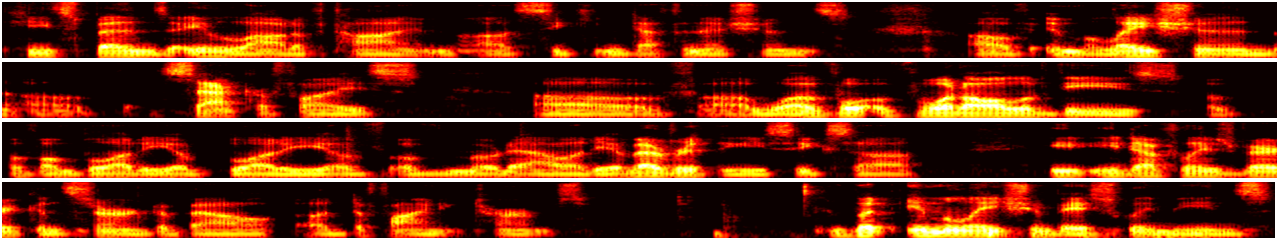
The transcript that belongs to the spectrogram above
he spends a lot of time uh, seeking definitions of immolation, of sacrifice, of, uh, of, of what all of these of, of unbloody, of bloody, of, of modality, of everything. He seeks. Uh, he, he definitely is very concerned about uh, defining terms. But immolation basically means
